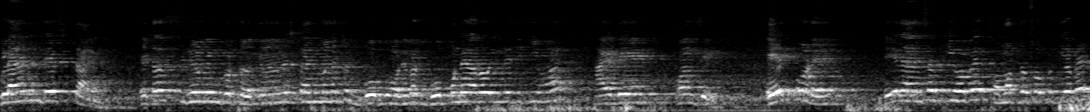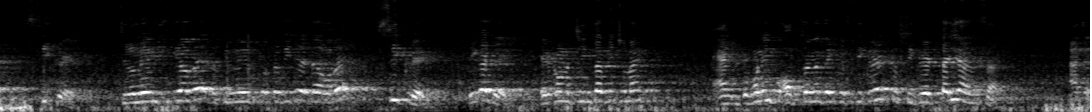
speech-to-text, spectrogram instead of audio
ক্ল্যান্ডেস্টাইন এটা সিনোনিম করতে হবে। ক্ল্যান্ডেস্টাইন মানে হচ্ছে গোপন, এবার গোপনে আরও ইংরেজি কি হয়? হাইডেন কনসিল এরপরে এর অ্যান্সার কি হবে? সমর্থক শব্দ কি হবে? সিক্রেট সিনোনিমস কি হবে? সিনোনিমস করতে দিয়েছে, এটা হবে সিক্রেট ঠিক আছে? এর কোনো চিন্তার কিছু নাই? যখনই অপশানে দেখবে সিক্রেট তো সিক্রেটটাই অ্যান্সার আচ্ছা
